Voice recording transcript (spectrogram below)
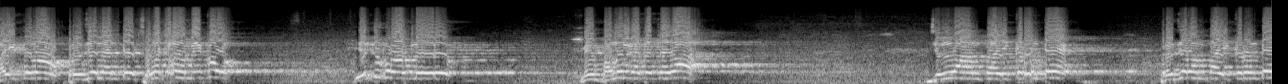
రైతులు ప్రజలంటే చులకరా మీకు. ఎందుకు రోడ్లు లేరు మేము పనులు కట్టట్లేదా? జిల్లా అంతా ఇక్కడుంటే ప్రజలంతా ఇక్కడుంటే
